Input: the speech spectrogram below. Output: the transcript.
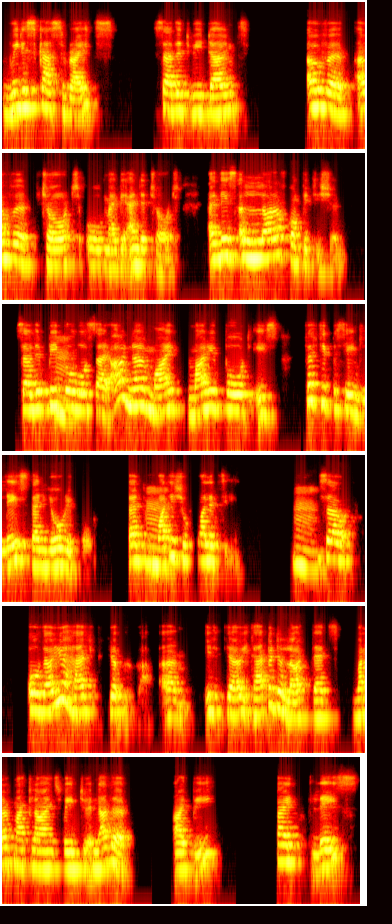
we discuss rates so that we don't over overcharge or maybe undercharge and there's a lot of competition. So the people Hmm. will say oh no my my report is 50% less than your report. But Hmm. what is your quality? Mm, so although you have your um, it, you know, it happened a lot that one of my clients went to another ip paid less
